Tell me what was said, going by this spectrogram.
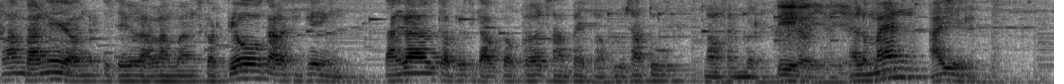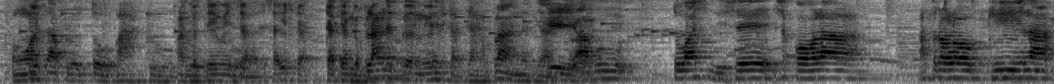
lambangnya ya ngerti dhewe lah lambang Scorpio kalau jengking tanggal 23 Oktober sampai 21 November Iya, iya, iya. elemen air penguasa Pluto aduh Aduh dewe cak, saya gak gak dianggap planet kan wis. gak jangan planet ya Iya. aku tuas di sekolah astrologi lah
